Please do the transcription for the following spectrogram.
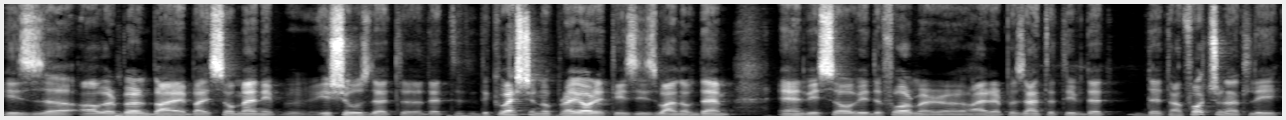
is uh, overburdened by, by so many uh, issues that, uh, that the question of priorities is one of them. And we saw with the former uh, High Representative that, that unfortunately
